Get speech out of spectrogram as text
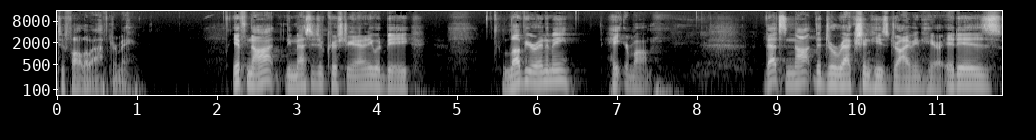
to follow after me. If not, the message of Christianity would be love your enemy, hate your mom. That's not the direction he's driving here. It is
